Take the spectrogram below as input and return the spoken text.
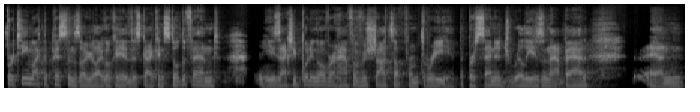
for a team like the Pistons, though, you're like, okay, this guy can still defend. He's actually putting over half of his shots up from three. The percentage really isn't that bad. And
